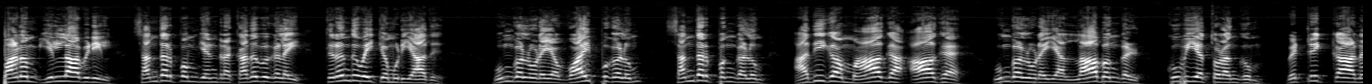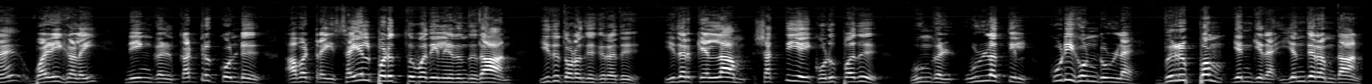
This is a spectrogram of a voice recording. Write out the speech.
பணம் இல்லாவிடில் சந்தர்ப்பம் என்ற கதவுகளை திறந்து வைக்க முடியாது. உங்களுடைய வாய்ப்புகளும் சந்தர்ப்பங்களும் அதிகமாக ஆக உங்களுடைய லாபங்கள் குவியத் தொடங்கும். வெற்றிக்கான வழிகளை நீங்கள் கற்றுக்கொண்டு அவற்றை செயல்படுத்துவதிலிருந்துதான் இது தொடங்குகிறது. இதற்கெல்லாம் சக்தியை கொடுப்பது உங்கள் உள்ளத்தில் குடிகொண்டுள்ள விருப்பம் என்கிற இயந்திரம்தான்.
